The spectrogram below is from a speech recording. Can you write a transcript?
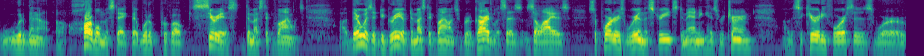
would have been a, a, horrible mistake that would have provoked serious domestic violence. Uh, there was a degree of domestic violence regardless, as Zelaya's supporters were in the streets demanding his return. Uh, the security forces were,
